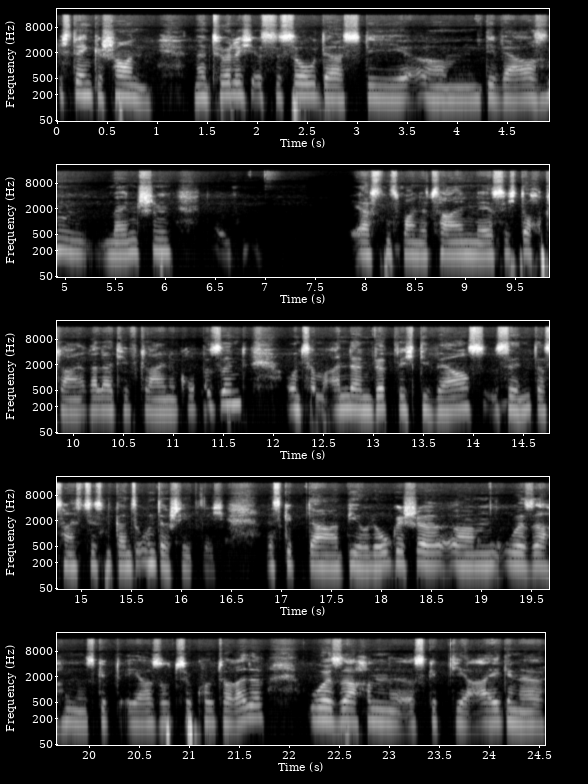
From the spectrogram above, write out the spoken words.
Ich denke schon. Natürlich ist es so, dass die ähm, diversen Menschen erstens mal eine zahlenmäßig doch klein, relativ kleine Gruppe sind und zum anderen wirklich divers sind. Das heißt, sie sind ganz unterschiedlich. Es gibt da biologische ähm, Ursachen, es gibt eher soziokulturelle Ursachen, es gibt die eigene,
